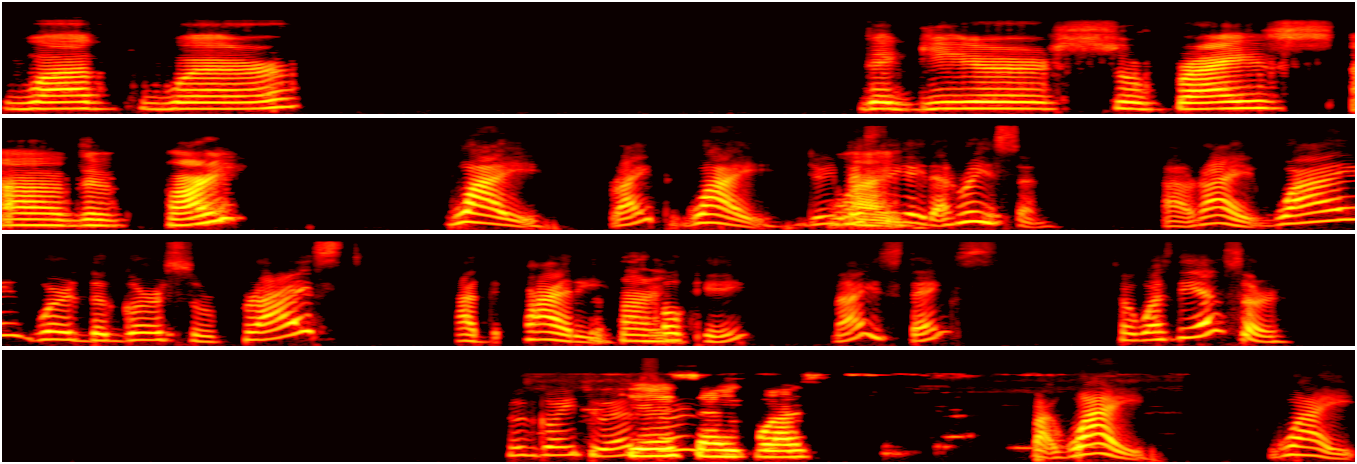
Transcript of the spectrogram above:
What were the girls' surprise at the party? Why, right? Why? You Why? investigate a reason. All right. Why were the girls surprised at the party? party. Okay. Nice. Thanks. So what's the answer? Who's going to answer? Yes, I was. But why? Why?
